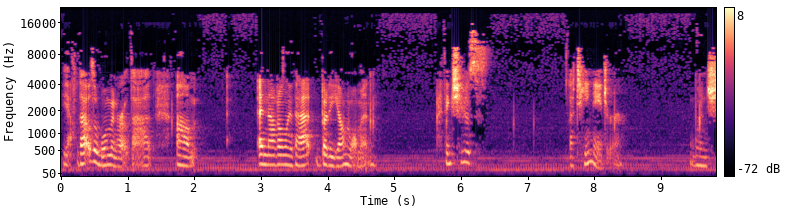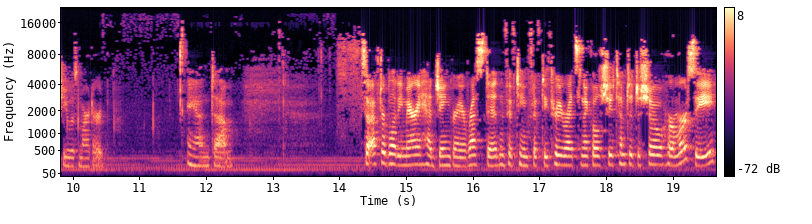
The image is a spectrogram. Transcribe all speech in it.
Yeah, that was a woman wrote that. Um, and not only that, but a young woman. I think she was a teenager when she was martyred. And um, so after Bloody Mary had Jane Grey arrested in 1553, writes Nichols, she attempted to show her mercy,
